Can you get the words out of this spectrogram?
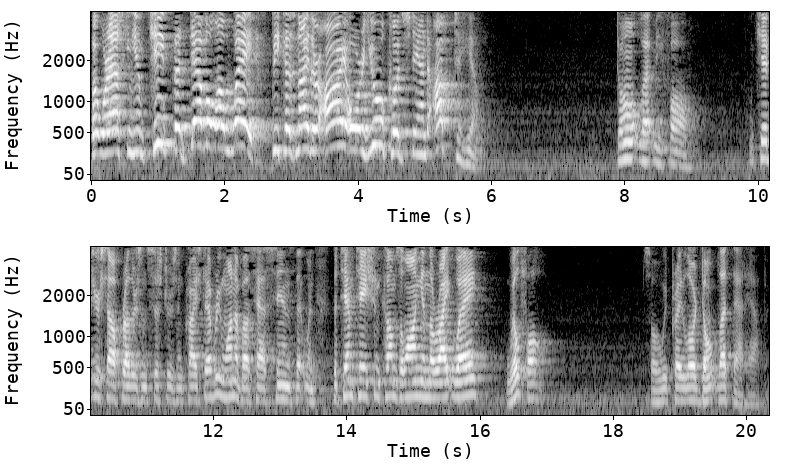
But we're asking Him, keep the devil away because neither I or you could stand up to him. Don't let me fall. Kid yourself, brothers and sisters in Christ. Every one of us has sins that when the temptation comes along in the right way, we'll fall. So we pray, Lord, don't let that happen.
